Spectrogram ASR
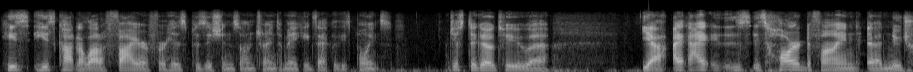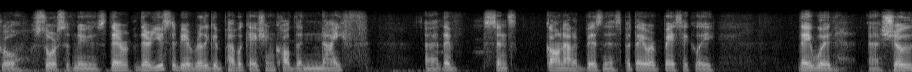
he's he's caught in a lot of fire for his positions on trying to make exactly these points. Just to go to, uh, yeah, I, I it's, it's hard to find a neutral source of news. There there used to be a really good publication called the Knife. Uh, they've since gone out of business, but they were basically they would uh, show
